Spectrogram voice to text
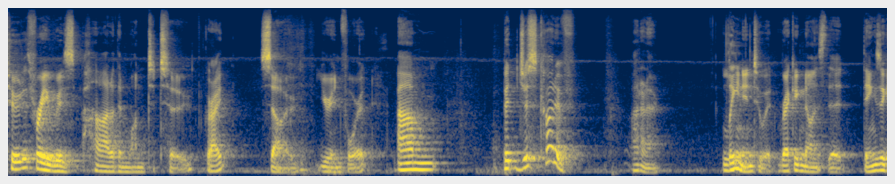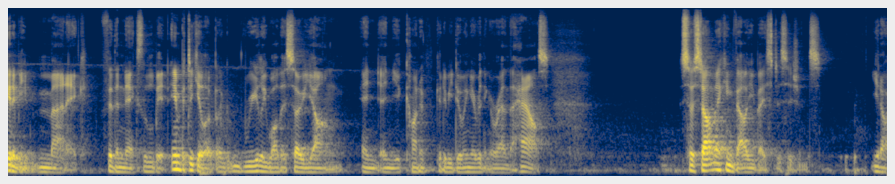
Two to three was harder than one to two. Great. so you're in for it. Um, but just kind of i don't know lean into it. Recognize that things are going to be manic for the next little bit. In particular but really while they're so young and, and you're kind of going to be doing everything around the house. So start making value-based decisions. You know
